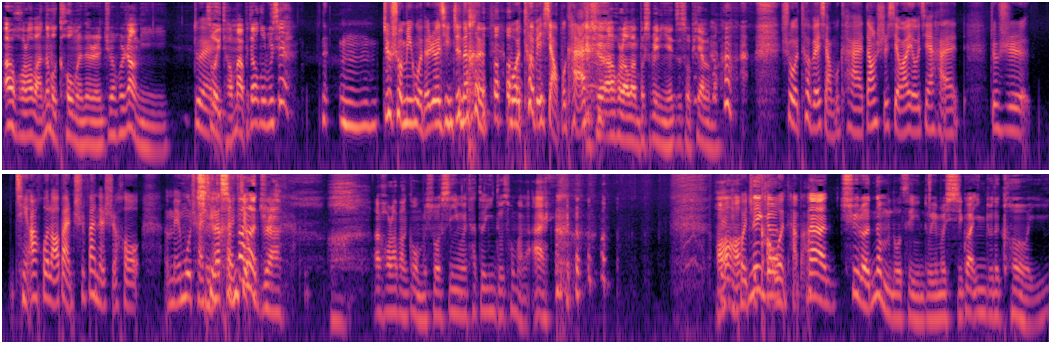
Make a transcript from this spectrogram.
二货老板那么抠门的人，居然会让你对，做一条卖不掉的路线？嗯，就说明我的热情真的很，我特别想不开，你是二货老板不是被你颜值所骗了吗？是我特别想不开。当时写完邮件还就是请二货老板吃饭的时候，呃眉目传情了很久吃饭了。居然啊！二货老板跟我们说，是因为他对印度充满了爱。好好好，那个问他吧那去了那么多次印度，有没有习惯印度的口音？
